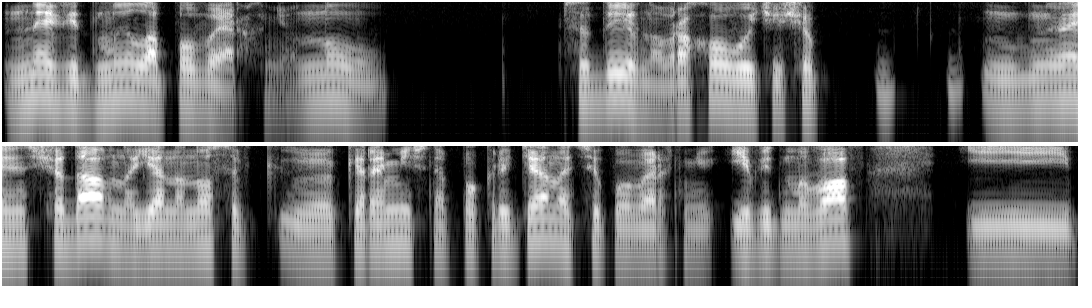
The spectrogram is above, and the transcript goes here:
не відмила поверхню. Ну, це дивно, враховуючи, що нещодавно я наносив е, керамічне покриття на цю поверхню і відмивав, і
